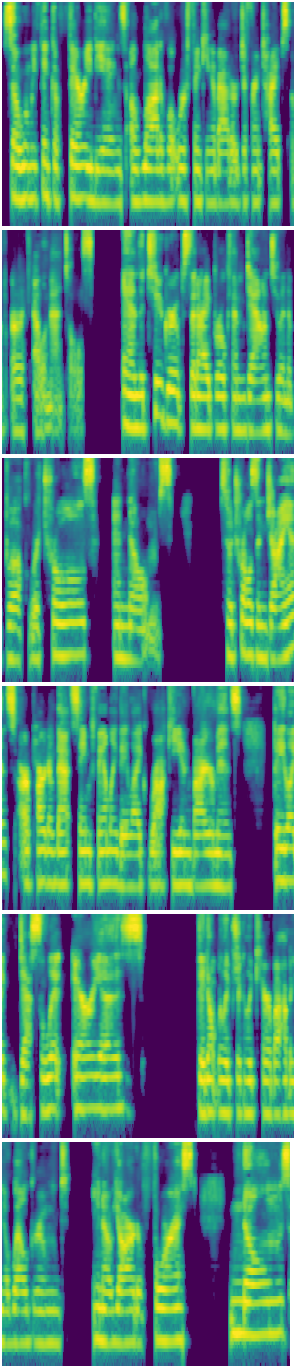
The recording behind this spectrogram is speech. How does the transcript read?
So when we think of fairy beings, a lot of what we're thinking about are different types of earth elementals. And the two groups that I broke them down to in the book were trolls and gnomes. So trolls and giants are part of that same family. They like rocky environments. They like desolate areas. They don't really particularly care about having a well groomed, you know, yard or forest. Gnomes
